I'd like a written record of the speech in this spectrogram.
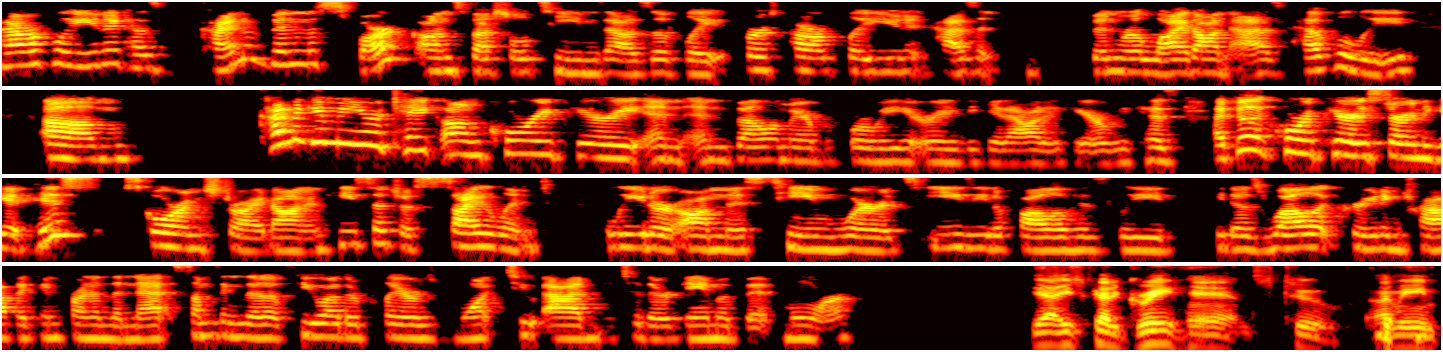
power play unit has kind of been the spark on special teams as of late. First power play unit hasn't been relied on as heavily. Um, kind of give me your take on Corey Perry and, and Bellemare before we get ready to get out of here, because I feel like Corey Perry is starting to get his scoring stride on, and he's such a silent leader on this team where it's easy to follow his lead. He does well at creating traffic in front of the net, something that a few other players want to add to their game a bit more. Yeah, he's got great hands too. I mean,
